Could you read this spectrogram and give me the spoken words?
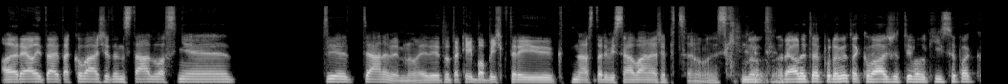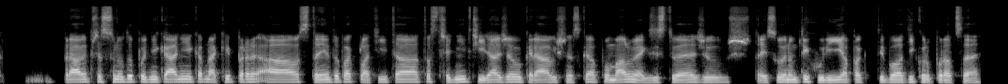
ale realita je taková, že ten stát vlastně je, já nevím, no, je, je to takový babiš, který nás tady vysává na řepce. No, no, realita je podle mě taková, že ty velký se pak právě přesunou to podnikání někam na Kypr a stejně to pak platí ta, ta střední třída, že jo, která už dneska pomalu neexistuje, že už tady jsou jenom ty chudí a pak ty bohatý korporace,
